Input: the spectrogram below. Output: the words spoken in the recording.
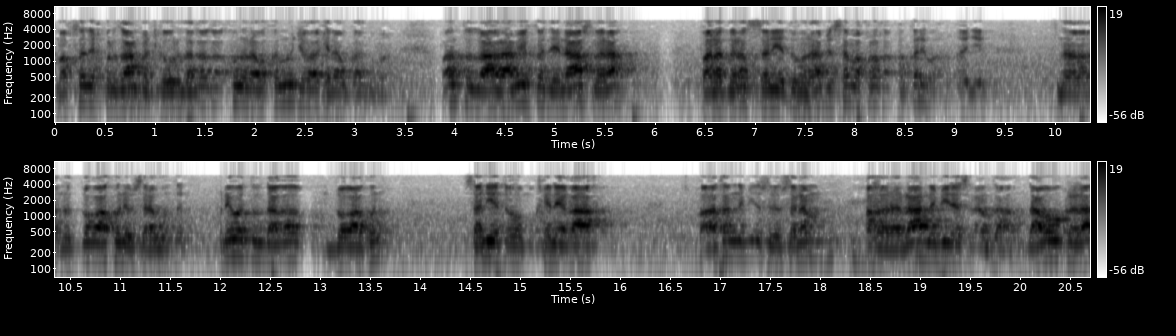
مقصد اخبرزان بچ گور لگا کا کن رو کنو جگہ کا دما فانت ظاہراوی کا دیناس نرا فانا درست سنیت ہونا پہ سم اخرقا خکر ہوا اجی یعنی نا ندوغا کن اسرا وطن پریوت الداغا دوغا کن سنیت ہو مخینے غاق فاتن نبی صلی اللہ علیہ وسلم را نبی علیہ السلام تا دعوو کرلا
